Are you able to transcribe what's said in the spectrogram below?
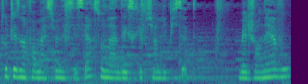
Toutes les informations nécessaires sont dans la description de l'épisode. Belle journée à vous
